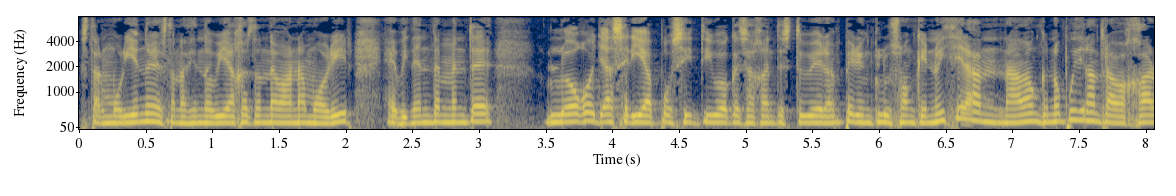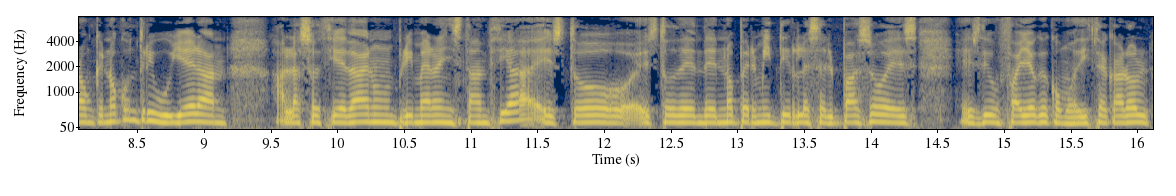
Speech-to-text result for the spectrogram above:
están muriendo y están haciendo viajes donde van a morir. Evidentemente, luego ya sería positivo que esa gente estuviera, pero incluso aunque no hicieran nada, aunque no pudieran trabajar, aunque no contribuyeran a la sociedad en una primera instancia, esto, esto de, de no permitirles el paso es, es de un fallo que, como dice Carol,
